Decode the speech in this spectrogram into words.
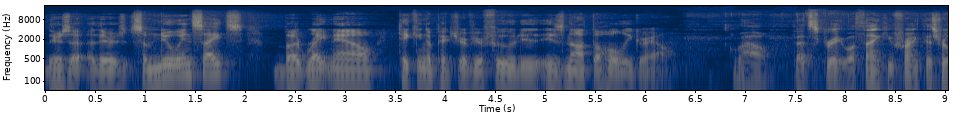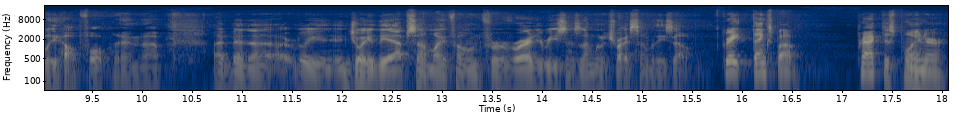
there's, a, there's some new insights, but right now, taking a picture of your food is, is not the holy grail. Wow, that's great. Well, thank you, Frank. That's really helpful. And uh, I've been uh, really enjoying the apps on my phone for a variety of reasons, and I'm going to try some of these out. Great. Thanks, Bob. Practice pointer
